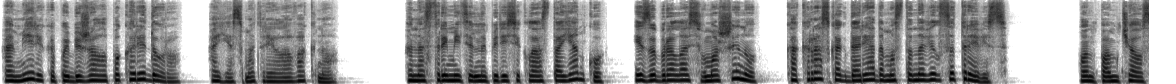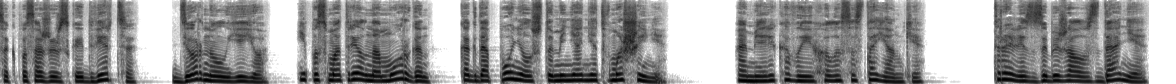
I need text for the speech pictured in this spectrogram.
Америка побежала по коридору, а я смотрела в окно. Она стремительно пересекла стоянку и забралась в машину, как раз когда рядом остановился Трэвис. Он помчался к пассажирской дверце, дернул ее и посмотрел на Морган, когда понял, что меня нет в машине. Америка выехала со стоянки. Трэвис забежал в здание,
